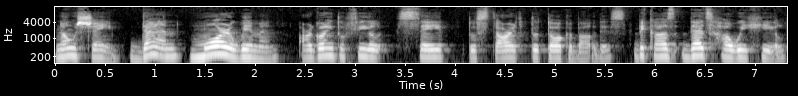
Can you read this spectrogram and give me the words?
no shame, then more women are going to feel safe to start to talk about this because that's how we heal.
